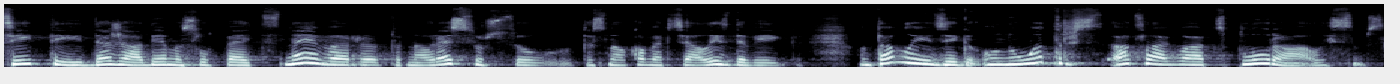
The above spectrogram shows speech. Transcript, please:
citi dažādu iemeslu pēc nevar, tur nav resursu, tas nav komerciāli izdevīgi un tam līdzīgi. Un otrs atslēgvārds - plurālisms,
